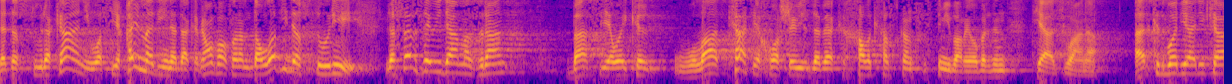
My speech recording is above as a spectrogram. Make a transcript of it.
لە دەستورەکانی وەسیقەی مەدینەدا کە پێ سەلەم دەوڵەتی دەستوری لەسەر زەوی دامەزران باسی ئەوەی کرد وڵات کاتێ خۆشەویست دەبێت کە خەڵک هەست بکەن سیستمی بەڕێوەبردن تیا جوانە ئەرکت بۆ دیاریکە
